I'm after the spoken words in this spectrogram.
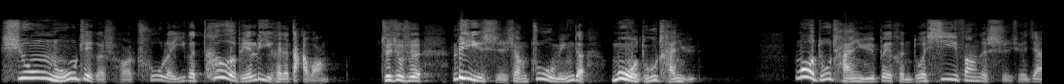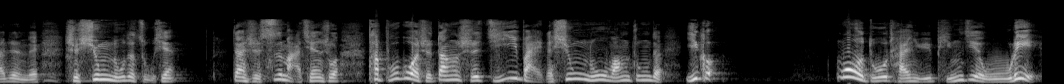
匈奴这个时候出了一个特别厉害的大王，这就是历史上著名的冒顿单于。冒顿单于被很多西方的史学家认为是匈奴的祖先，但是司马迁说他不过是当时几百个匈奴王中的一个。冒顿单于凭借武力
